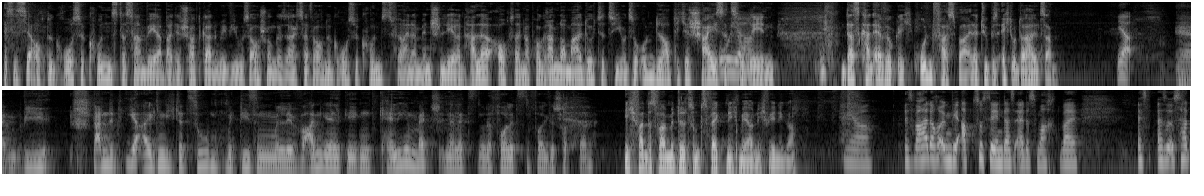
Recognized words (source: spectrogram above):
Es ist ja auch eine große Kunst, das haben wir ja bei den Shotgun-Reviews auch schon gesagt. Es ist einfach auch eine große Kunst für eine menschenleeren Halle, auch sein Programm normal durchzuziehen und so unglaubliche Scheiße oh, ja. zu reden. Ja. Das kann er wirklich. Unfassbar. Der Typ ist echt unterhaltsam. Ja, ähm, wie standet ihr eigentlich dazu mit diesem Levaniel gegen Kelly Match in der letzten oder vorletzten Folge Shotgun? Ich fand, es war Mittel zum Zweck, nicht mehr und nicht weniger. Ja, es war halt auch irgendwie abzusehen, dass er das macht, weil es, also es hat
